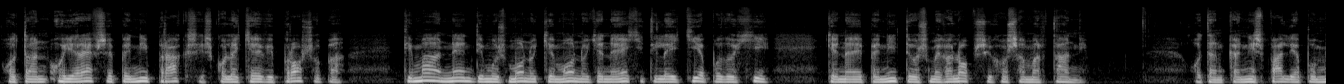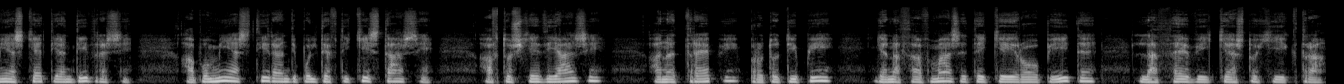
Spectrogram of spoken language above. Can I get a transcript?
Όταν ο ιερεύς επενεί πράξεις, κολακεύει πρόσωπα, τιμά ανέντιμος μόνο και μόνο για να έχει τη λαϊκή αποδοχή και να επενείται ως μεγαλόψυχος αμαρτάνει. Όταν κανείς πάλι από μία σκέτη αντίδραση, από μία στήρα αντιπολιτευτικής στάση, αυτοσχεδιάζει, ανατρέπει, πρωτοτυπεί για να θαυμάζεται και ηρωοποιείται λαθεύει και αστοχή ικτρά.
